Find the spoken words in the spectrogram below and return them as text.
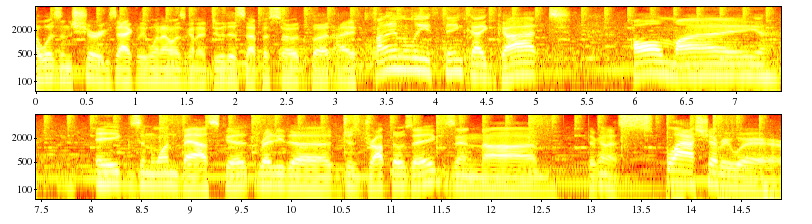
I wasn't sure exactly when I was going to do this episode, but I finally think I got all my eggs in one basket, ready to just drop those eggs, and um, they're going to splash everywhere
